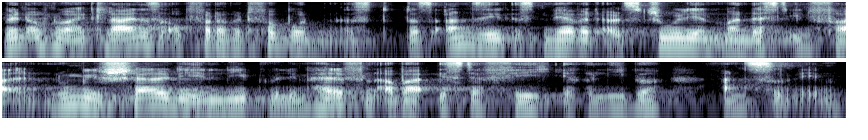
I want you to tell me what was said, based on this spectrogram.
wenn auch nur ein kleines Opfer damit verbunden ist. Das Ansehen ist mehr wert als Julian, man lässt ihn fallen. Nur Michelle, die ihn liebt, will ihm helfen, aber ist er fähig, ihre Liebe anzunehmen.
